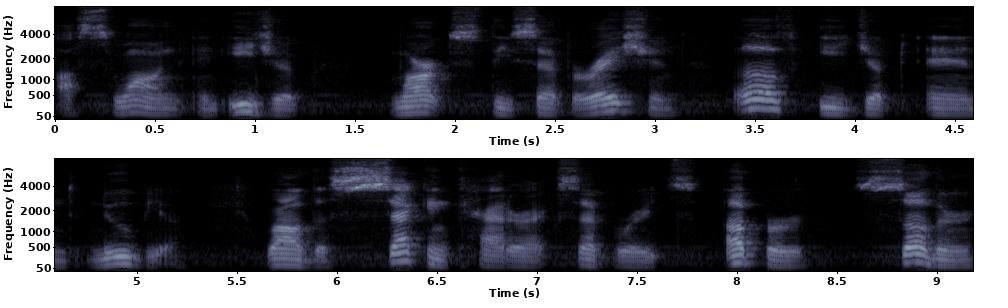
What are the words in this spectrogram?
Aswan in Egypt, marks the separation of Egypt and Nubia, while the second cataract separates upper, southern,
